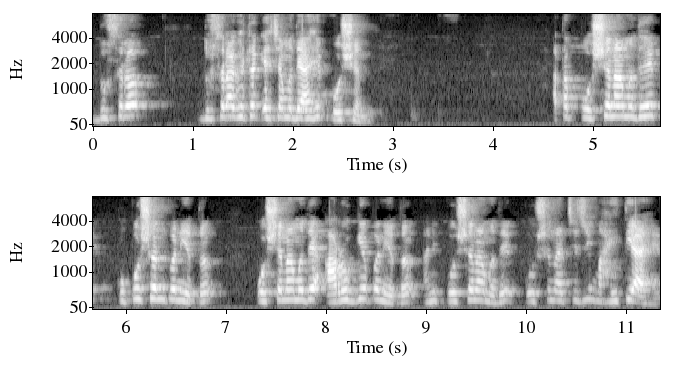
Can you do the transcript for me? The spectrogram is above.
दुसरं दुसरा घटक याच्यामध्ये आहे पोषण. आता पोषणामध्ये कुपोषण पण येतं पोषणामध्ये आरोग्य पण येतं आणि पोषणामध्ये पोषणाची जी माहिती आहे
